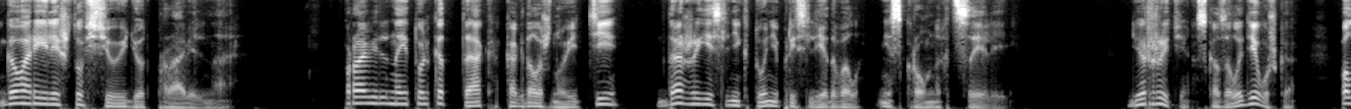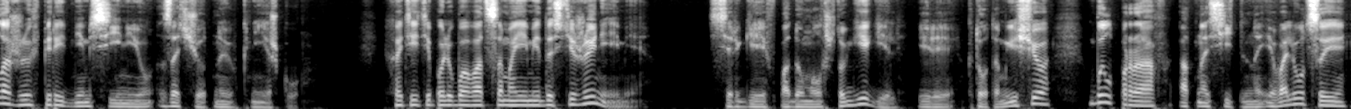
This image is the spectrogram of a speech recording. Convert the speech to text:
говорили, что все идет правильно правильно и только так, как должно идти, даже если никто не преследовал нескромных целей. «Держите», — сказала девушка, положив перед ним синюю зачетную книжку. «Хотите полюбоваться моими достижениями?» Сергеев подумал, что Гегель, или кто там еще, был прав относительно эволюции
